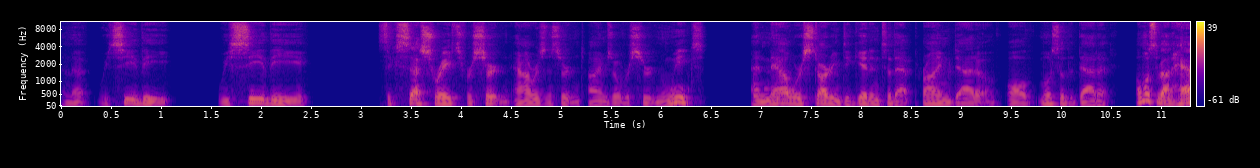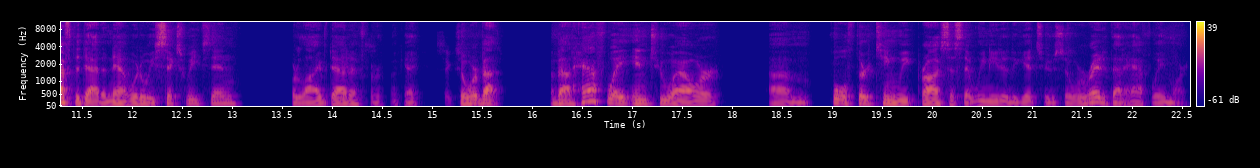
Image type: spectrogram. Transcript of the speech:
and that we see the we see the success rates for certain hours and certain times over certain weeks, and mm-hmm. now we're starting to get into that prime data of all most of the data almost about half the data now. What are we six weeks in for live data? For okay, so we're about about halfway into our um, full 13 week process that we needed to get to. So we're right at that halfway mark.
